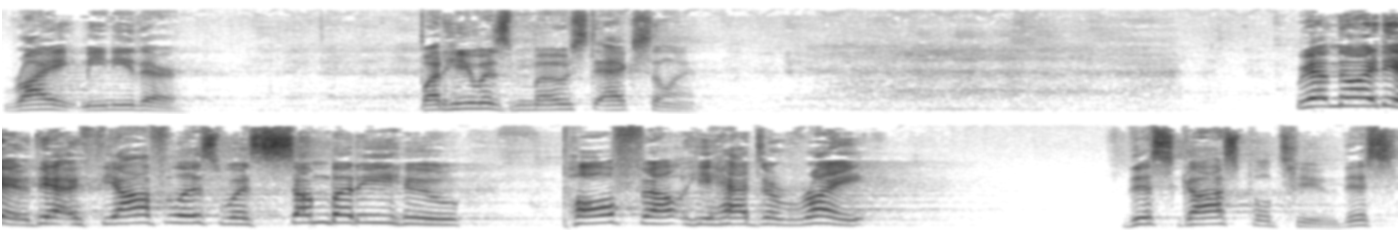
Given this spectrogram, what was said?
Right, me neither. But he was most excellent. We have no idea. Theophilus was somebody who Paul felt he had to write this gospel to, this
